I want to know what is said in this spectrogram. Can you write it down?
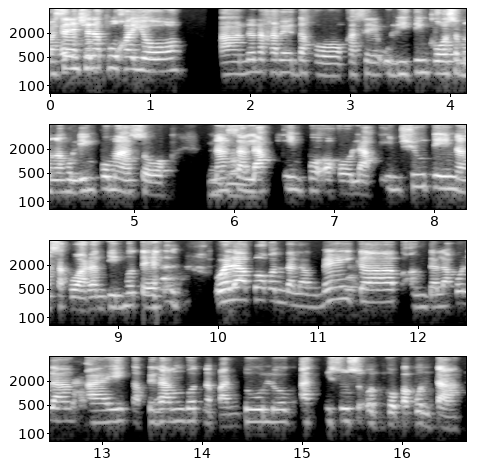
pasensya na po kayo ah, na nakared ako kasi ulitin ko sa mga huling pumasok, nasa lock-in po ako, lock-in shooting, nasa quarantine hotel. Wala po akong dalang makeup. Ang dala ko lang ay kapiranggot na pantulog at isusuot ko papunta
